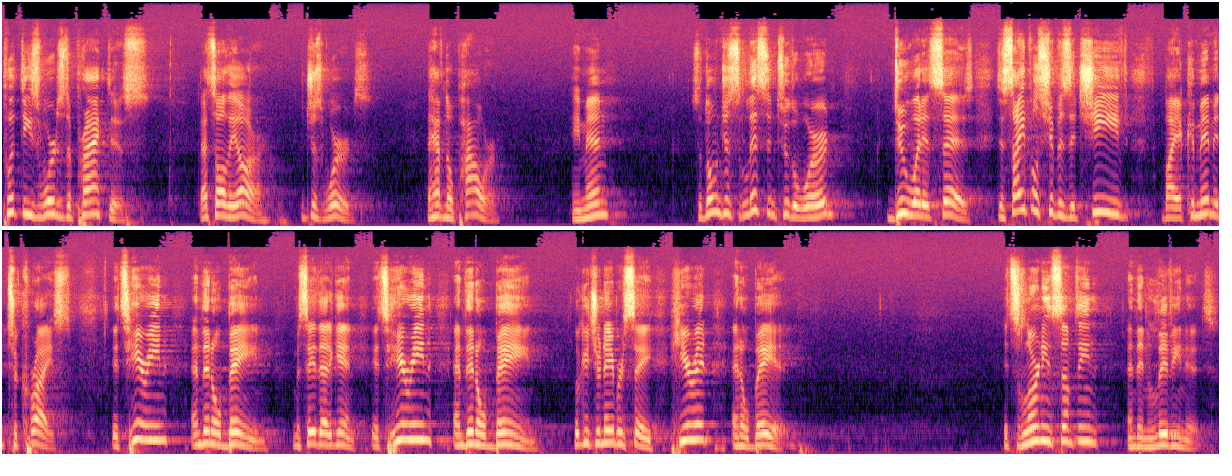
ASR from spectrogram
put these words to practice. That's all they are. They're just words. They have no power. Amen? So don't just listen to the word, do what it says. Discipleship is achieved by a commitment to Christ. It's hearing and then obeying. Let me say that again. It's hearing and then obeying. Look at your neighbor say, hear it and obey it. It's learning something and then living it.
